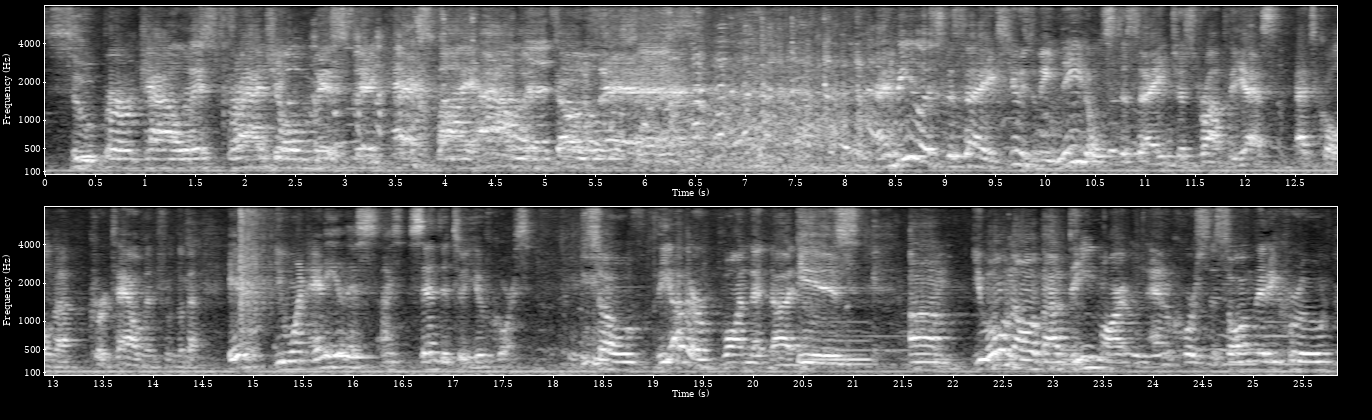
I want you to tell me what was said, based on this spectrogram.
supercalifragilisticexpialidocious. And needless to say, excuse me, needles to say, just drop the S. That's called a curtailment from the. If you want any of this, I send it to you, of course. So the other one that uh, is, um, you all know about Dean Martin and of course the song that he crooned.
